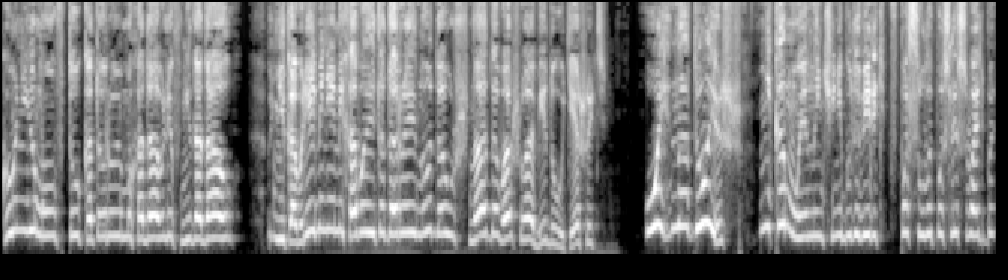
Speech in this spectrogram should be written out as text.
кунью муфту, которую Мухадавлев не додал. Не ко времени меховые-то дары, ну да уж надо вашу обиду утешить. — Ой, надуешь! Никому я нынче не буду верить в посулы после свадьбы,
